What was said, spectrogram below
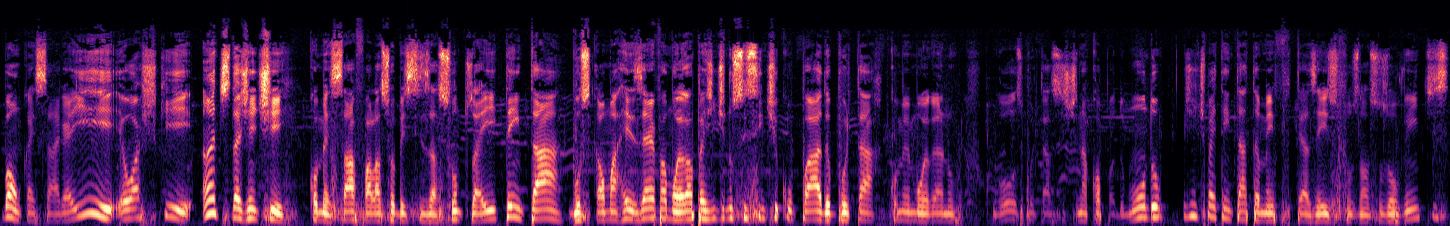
Bom, Caissara, aí eu acho que antes da gente começar a falar sobre esses assuntos aí, tentar buscar uma reserva moral para a gente não se sentir culpado por estar tá comemorando gols, por estar assistindo a Copa do Mundo. A gente vai tentar também trazer isso para os nossos ouvintes.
